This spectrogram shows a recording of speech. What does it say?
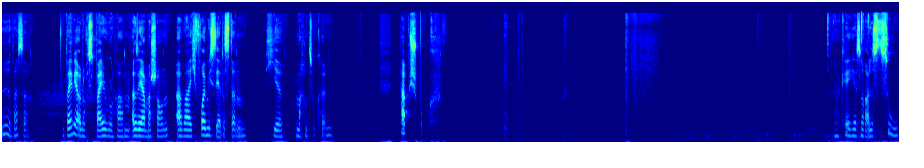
Äh, Wasser. Wobei wir auch noch Spyro haben. Also ja, mal schauen. Aber ich freue mich sehr, das dann hier machen zu können. Hab ich Bock. Okay, hier ist noch alles zu.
